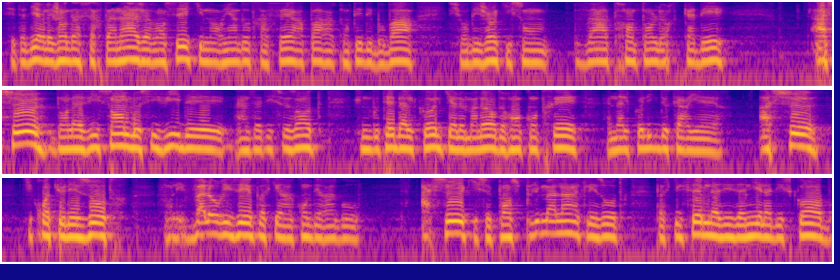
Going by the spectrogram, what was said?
c'est-à-dire les gens d'un certain âge avancé qui n'ont rien d'autre à faire à part raconter des bobards sur des gens qui sont 20, 30 ans leur cadets, à ceux dont la vie semble aussi vide et insatisfaisante qu'une bouteille d'alcool qui a le malheur de rencontrer un alcoolique de carrière, à ceux qui croient que les autres vont les valoriser parce qu'ils racontent des ragots, à ceux qui se pensent plus malins que les autres parce qu'ils sèment la zizanie et la discorde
